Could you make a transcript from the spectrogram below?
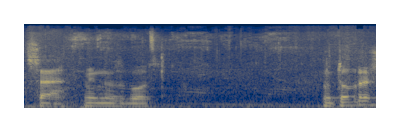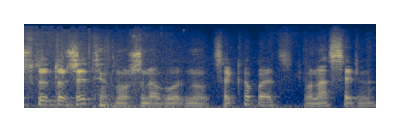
Все, мінус бос. Ну добре, що тут жити можна, бо ну це капець, вона сильна.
